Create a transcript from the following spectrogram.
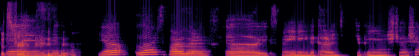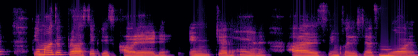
that's true. And it- yeah, last paragraph uh, explaining the current Japan situation. The amount of plastic discarded in Japan has increased as more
